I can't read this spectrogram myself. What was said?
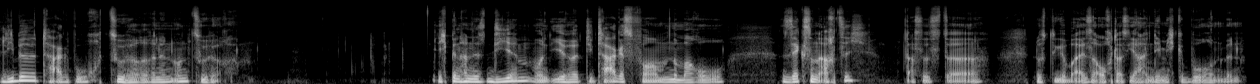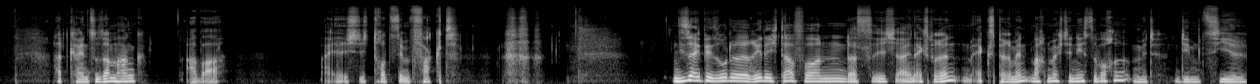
Liebe Tagebuch-Zuhörerinnen und Zuhörer. Ich bin Hannes Diem und ihr hört die Tagesform Nummer 86. Das ist äh, lustigerweise auch das Jahr, in dem ich geboren bin. Hat keinen Zusammenhang, aber ist trotzdem Fakt. In dieser Episode rede ich davon, dass ich ein Experiment, machen möchte nächste Woche mit dem Ziel,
